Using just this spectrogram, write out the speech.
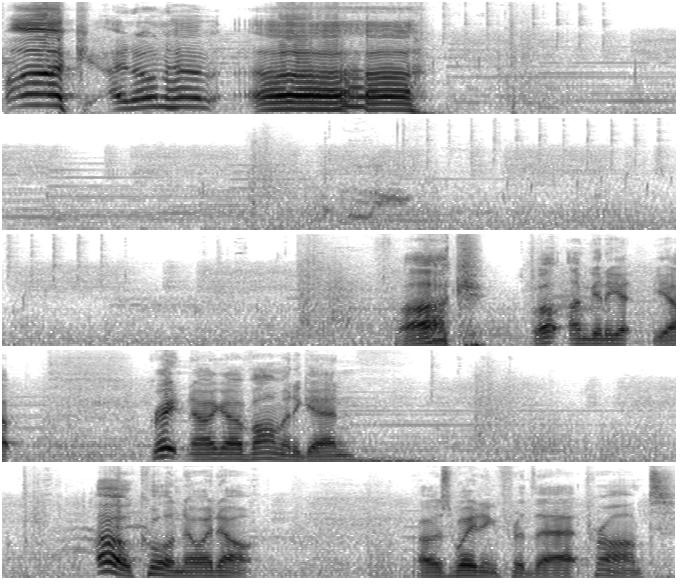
Fuck! I don't have... Uh... Fuck. Well, I'm gonna get... Yep. Great, now I gotta vomit again. Oh, cool. No, I don't. I was waiting for that prompt.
